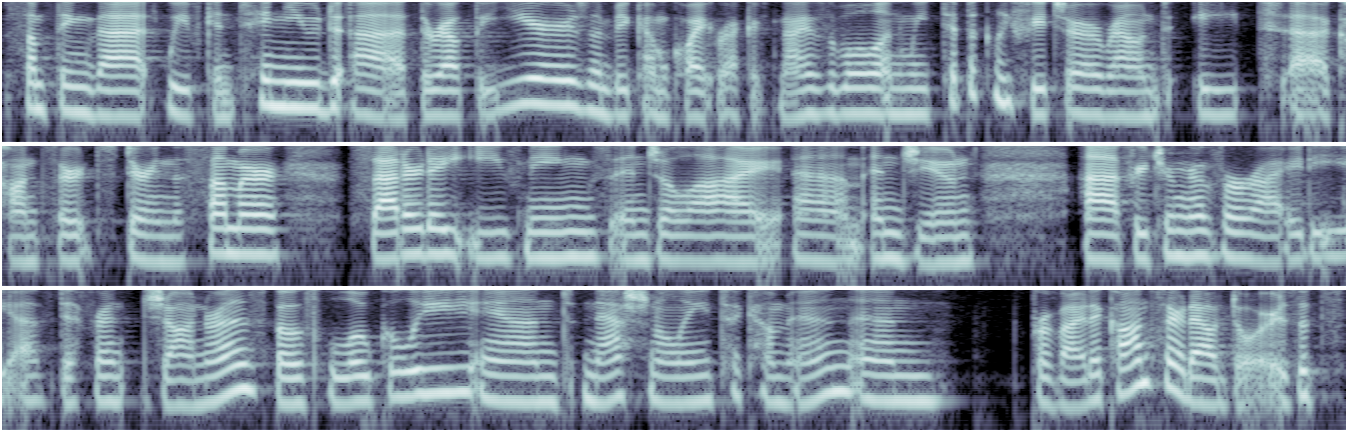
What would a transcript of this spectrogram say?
something that we've continued uh, throughout the years and become quite recognizable, and we typically feature around eight uh, concerts during the summer, Saturday evenings in July um, and June uh, featuring a variety of different genres, both locally and nationally, to come in and provide a concert outdoors. It's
